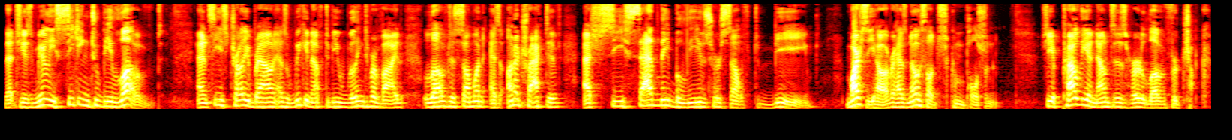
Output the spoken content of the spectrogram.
that she is merely seeking to be loved, and sees Charlie Brown as weak enough to be willing to provide love to someone as unattractive as she sadly believes herself to be. Marcy, however, has no such compulsion. She proudly announces her love for Chuck.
